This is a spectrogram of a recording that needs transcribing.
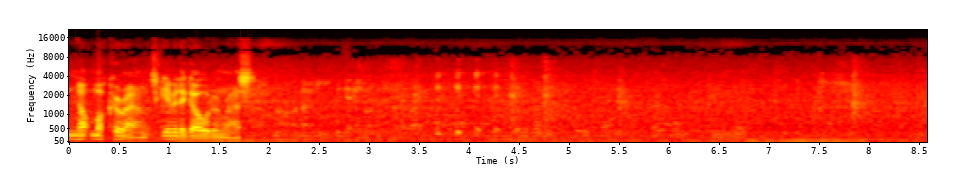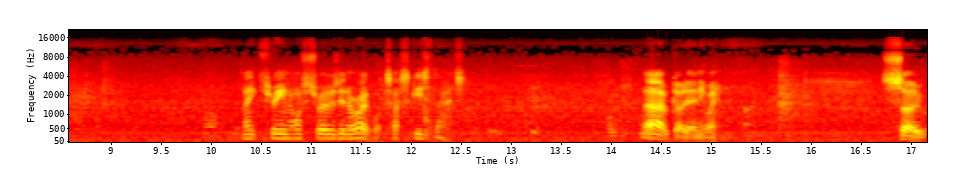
not muck around let's give it a golden raz. Make three nice throws in a row what task is that? Oh I've got it anyway so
